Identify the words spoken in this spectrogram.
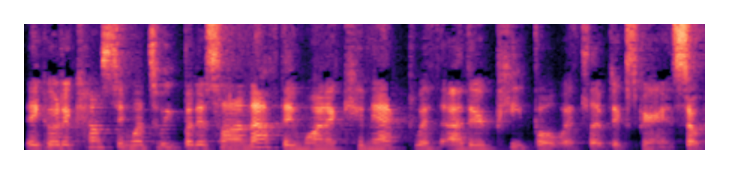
they go to counseling once a week but it's not enough. They want to connect with other people with lived experience. So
